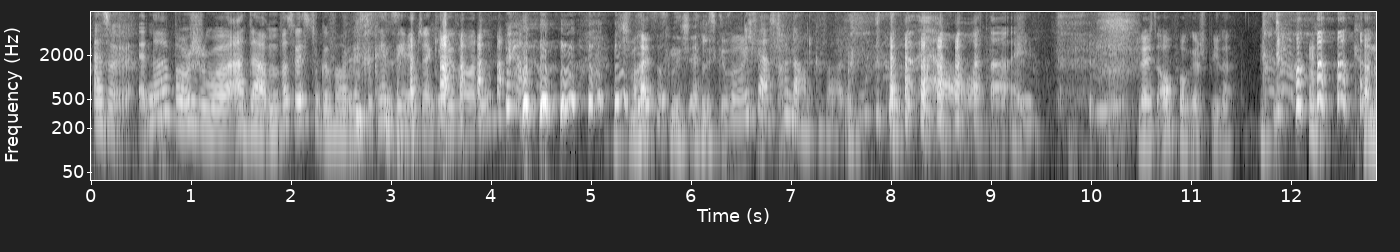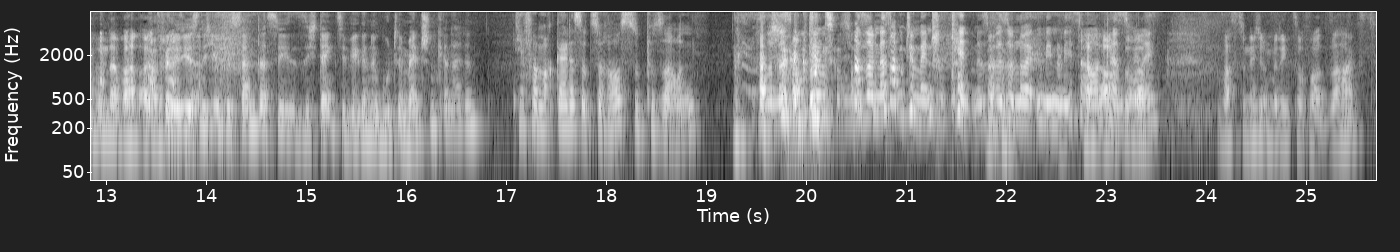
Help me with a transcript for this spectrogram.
Also, äh, ne, bonjour, Adam. Was wärst du geworden? Wärst du kein Serienjunkie geworden? Ich weiß es nicht, ehrlich gesagt. Ich wäre Astronaut geworden. oh, nein. Vielleicht auch Pokerspieler. Kann wunderbar Leute. Aber findet ihr es nicht interessant, dass sie sich denkt, sie wäre eine gute Menschenkennerin? Ja, vor allem auch geil, das so zu rauszuposaunen. Besonders gute, besonders gute Menschenkenntnis bei so Leuten, denen du nicht trauen kannst. sowas, vielleicht. was du nicht unbedingt sofort sagst.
